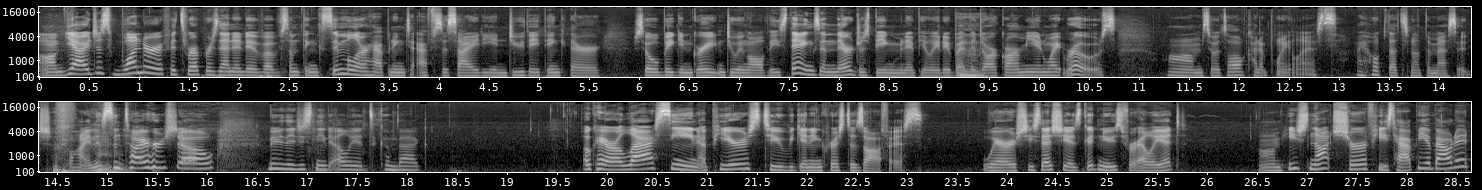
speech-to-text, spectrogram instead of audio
Um, yeah, I just wonder if it's representative of something similar happening to fsociety, and do they think they're so big and great and doing all these things, and they're just being manipulated by the Dark Army and White Rose? Um, so it's all kind of pointless. I hope that's not the message behind this entire show. Maybe they just need Elliot to come back. Okay, our last scene appears to begin in Krista's office, where she says she has good news for Elliot. Um, he's not sure if he's happy about it.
